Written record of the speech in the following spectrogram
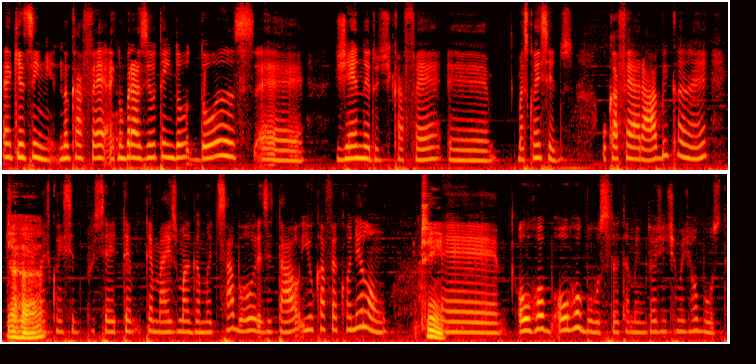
é que assim, no café, no Brasil tem do- dois é, gêneros de café é, mais conhecidos. O café arábica, né? Que é Aham. mais conhecido por ser, ter, ter mais uma gama de sabores e tal. E o café conilon. Sim. É, ou, ou robusta também, muita gente chama de robusta.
